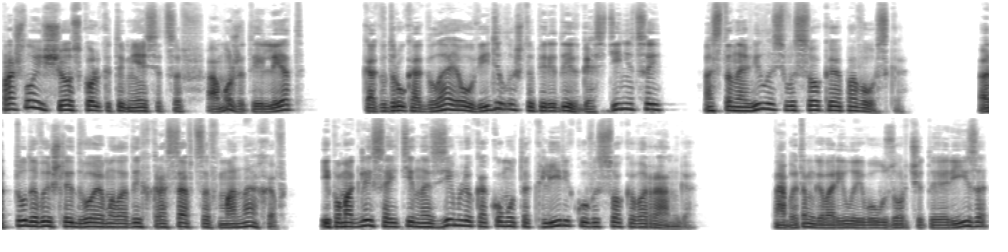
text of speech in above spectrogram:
Прошло еще сколько-то месяцев, а может и лет, как вдруг Аглая увидела, что перед их гостиницей остановилась высокая повозка. Оттуда вышли двое молодых красавцев-монахов и помогли сойти на землю какому-то клирику высокого ранга. Об этом говорила его узорчатая риза,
